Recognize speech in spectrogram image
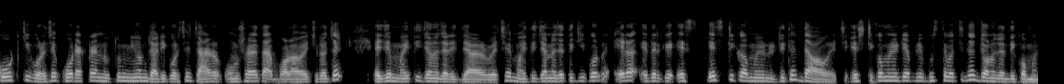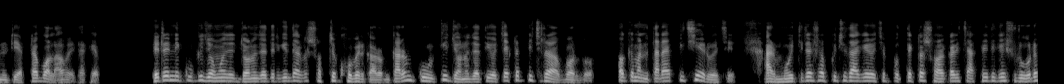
কোর্ট কি করেছে? কোর্ট একটা নতুন নিয়ম জারি করেছে, যার অনুসারে তার বলা হয়েছিল যে এই যে মৈতি জনজাতি যারা রয়েছে মৈতি জনজাতি কি করবে? এরা এদেরকে এসটি কমিউনিটিতে দেওয়া হয়েছে। এসটি কমিউনিটি আপনি বুঝতে পারছেন যে জনজাতি কমিউনিটি একটা বলা হয়ে থাকে। এটা নিয়ে কুকি জনজা- জনজাতির কিন্তু একটা সবচেয়ে ক্ষোভের কারণ। কারণ কুকি জনজাতি হচ্ছে একটা পিছড়া বর্গ। ওকে মানে তারা পিছিয়ে রয়েছে। আর মৈতিরা সবকিছুতে আগে রয়েছে। প্রত্যেকটা সরকারি চাকরি থেকে শুরু করে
